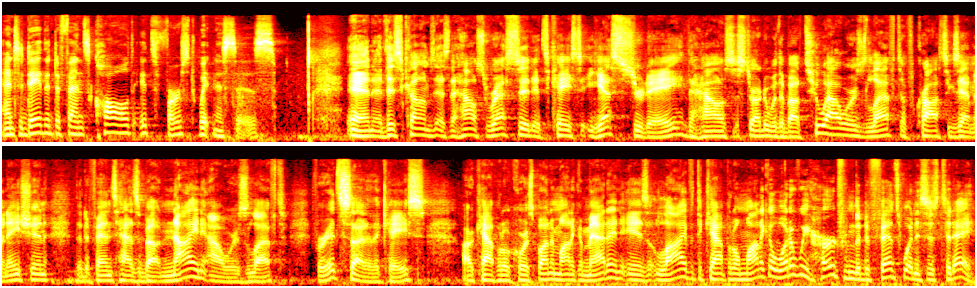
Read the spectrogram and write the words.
and today the defense called its first witnesses. And this comes as the House rested its case yesterday. The House started with about two hours left of cross-examination. The defense has about nine hours left for its side of the case. Our Capitol correspondent Monica Madden is live at the Capitol. Monica, what have we heard from the defense witnesses today?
